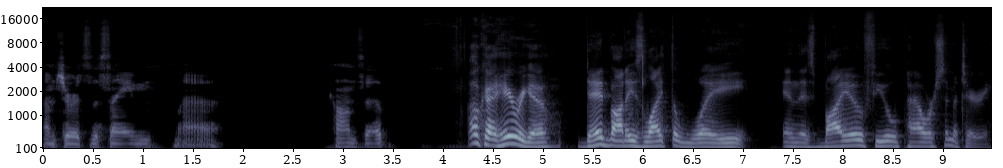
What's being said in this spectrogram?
I'm sure it's the same uh, concept. Okay, here we go. Dead bodies light the way in this biofuel power cemetery.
